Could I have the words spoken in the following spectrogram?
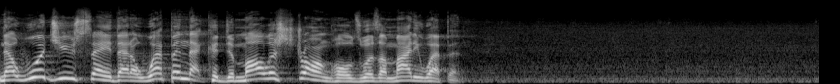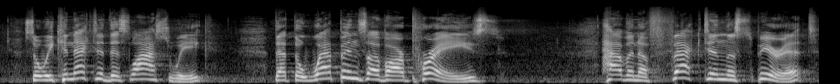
Now, would you say that a weapon that could demolish strongholds was a mighty weapon? So we connected this last week that the weapons of our praise have an effect in the spirit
